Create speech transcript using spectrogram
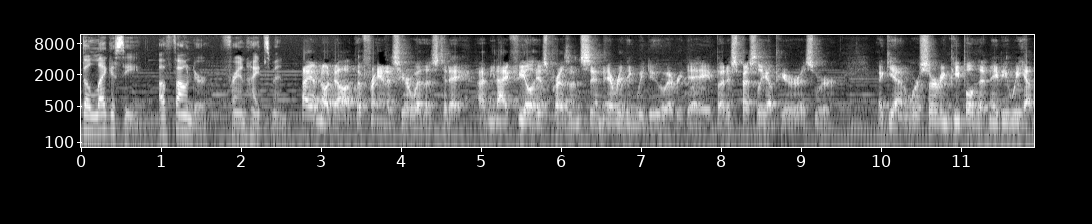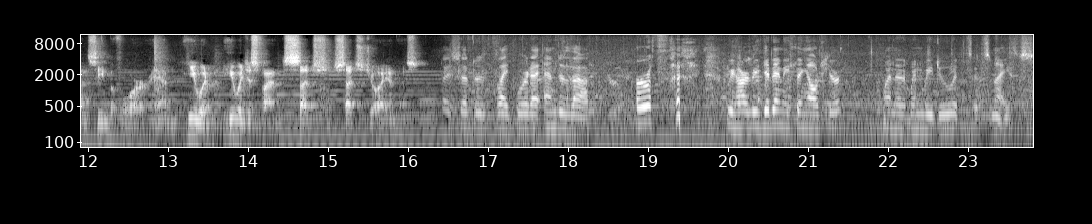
The legacy of founder Fran Heitzman. I have no doubt that Fran is here with us today. I mean, I feel his presence in everything we do every day, but especially up here as we're again, we're serving people that maybe we haven't seen before, and he would he would just find such such joy in this. They said it's like we're at the end of the earth. we hardly get anything out here. When it, when we do, it's it's nice.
